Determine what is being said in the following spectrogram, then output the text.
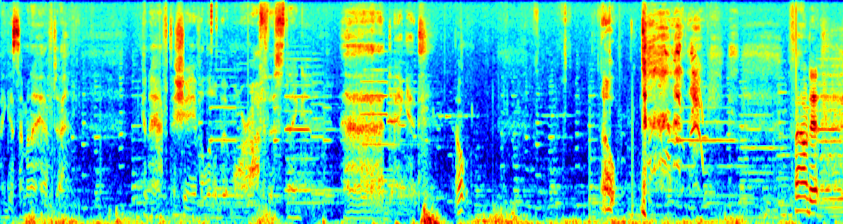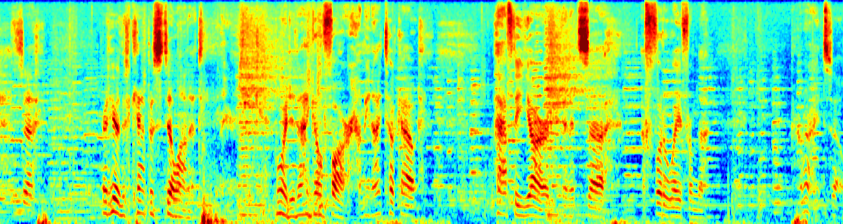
I guess I'm gonna have to. I'm gonna have to shave a little bit more off this thing. Ah, dang it. Oh. Oh. Found it. It's uh, right here. The cap is still on it. Boy, did I go far. I mean, I took out half the yard and it's uh, a foot away from the... All right, so...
